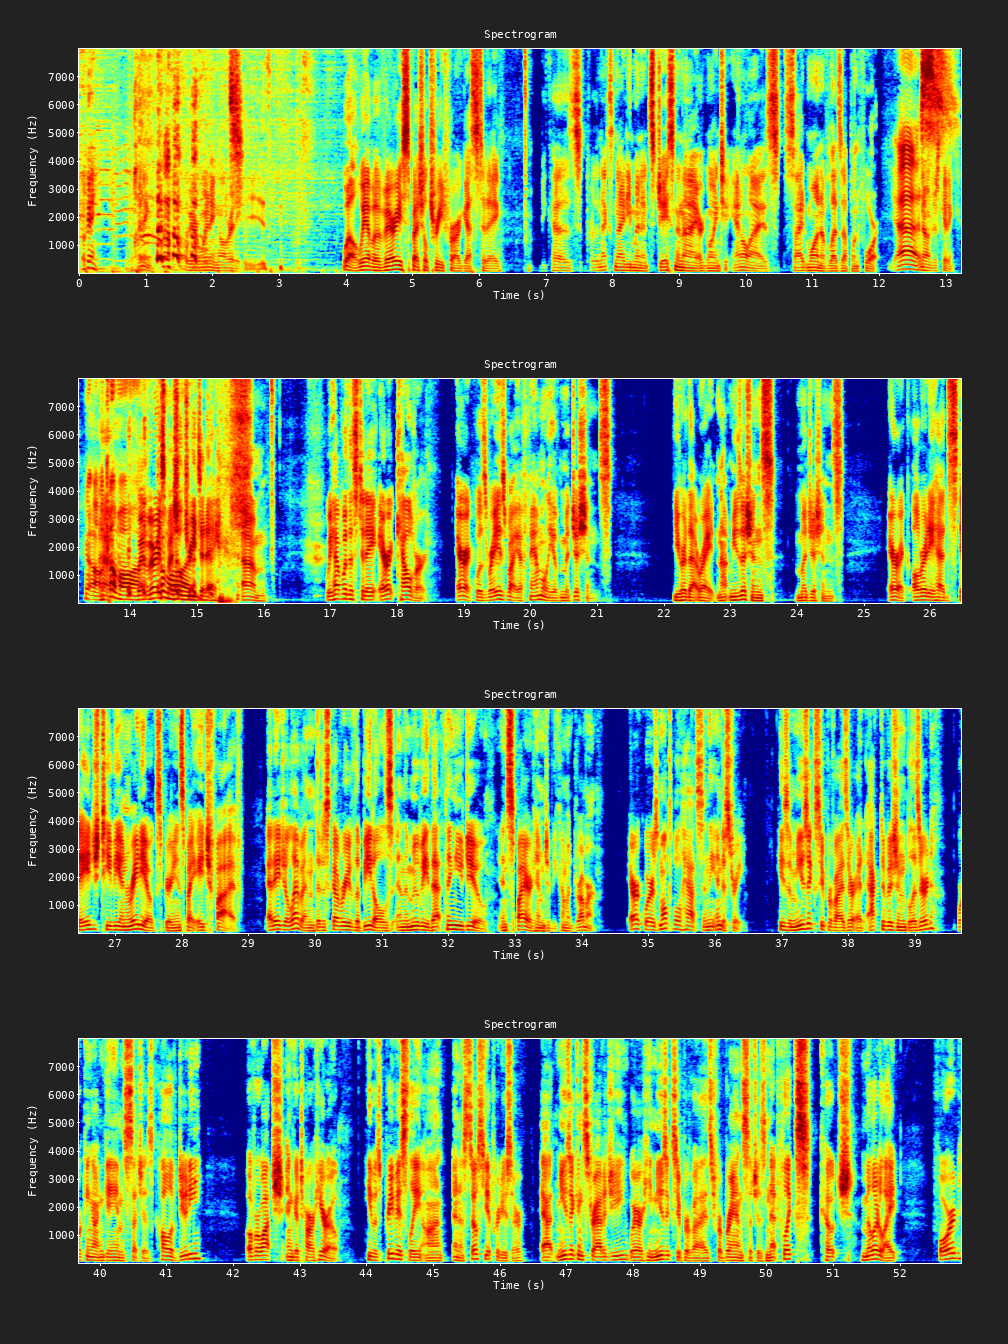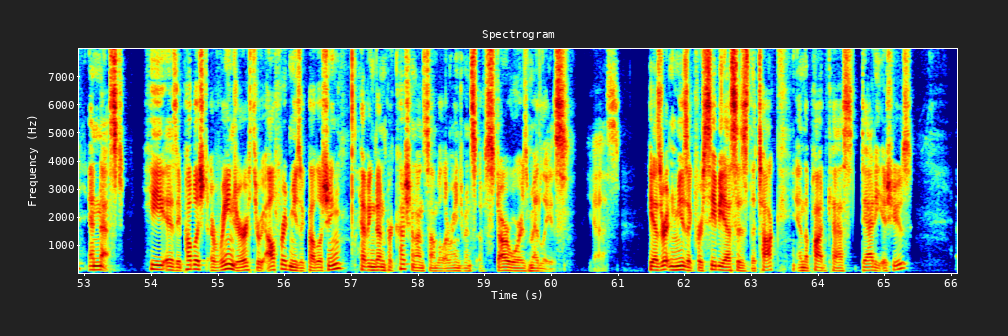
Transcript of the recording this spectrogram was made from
Okay, winning. we are winning already. Jeez. Well, we have a very special treat for our guests today because for the next 90 minutes, Jason and I are going to analyze side one of Led Zeppelin 4. Yes. No, I'm just kidding. Oh, come on. we have a very Come special on. treat today. Um, we have with us today Eric Calver. Eric was raised by a family of magicians. You heard that right. Not musicians, magicians. Eric already had stage, TV, and radio experience by age five. At age 11, the discovery of the Beatles and the movie That Thing You Do inspired him to become a drummer. Eric wears multiple hats in the industry. He's a music supervisor at Activision Blizzard, working on games such as Call of Duty, Overwatch, and Guitar Hero. He was previously on an associate producer at Music and Strategy, where he music supervised for brands such as Netflix, Coach, Miller Lite, Ford, and Nest. He is a published arranger through Alfred Music Publishing, having done percussion ensemble arrangements of Star Wars medleys. Yes. He has written music for CBS's The Talk and the podcast Daddy Issues,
